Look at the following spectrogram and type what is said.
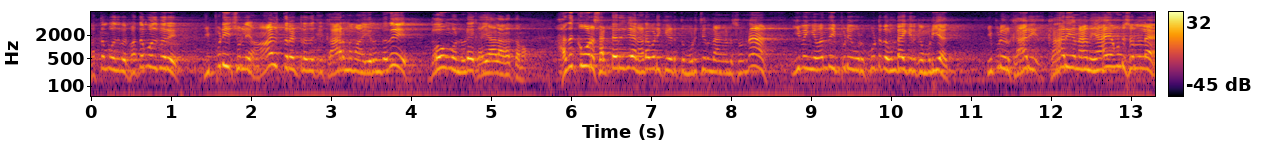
பத்தொன்பது பேர் பத்தொன்பது பேர். இப்படி சொல்லி ஆள் திரட்டுறதுக்கு காரணமாக இருந்தது கவர்மெண்டுடைய கையாளாகத்தனம். அதுக்கு ஒரு சட்ட ரீதியாக நடவடிக்கை எடுத்து முடிச்சிருந்தாங்கன்னு சொன்னால் இவங்க வந்து இப்படி ஒரு கூட்டத்தை உண்டாக்கியிருக்க முடியாது. இப்படி ஒரு காரிய காரியம் நான் நியாயம்னு சொல்லலை.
